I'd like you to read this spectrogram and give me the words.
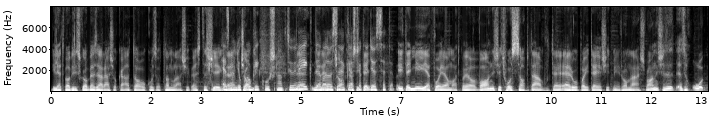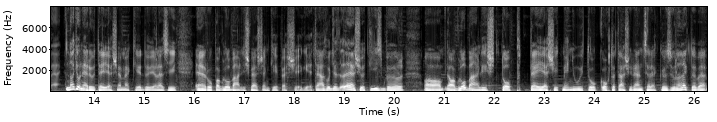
illetve az iskola bezárások által okozott tanulási veszteség. Ez de mondjuk csak, logikusnak tűnik, de, de, de valószínűleg csak. ez csak egy összetevő. Itt egy mélyebb folyamat van, és egy hosszabb távú te, európai teljesítményromlás van, és ez, ez nagyon erőteljesen megkérdőjelezi Európa globális versenyképességét. Tehát, hogy az első tízből a, a globális top teljesítmény nyújtók oktatási rendszerek közül a legtöbb e-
